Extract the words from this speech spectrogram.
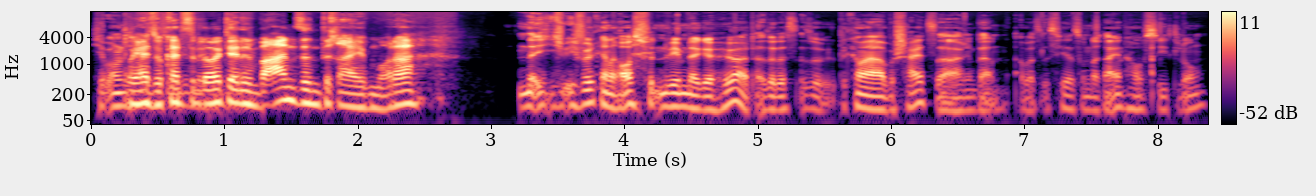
ich auch nicht oh ja, so kannst du Leute in den Wahnsinn treiben, oder? Ich, ich würde gerne rausfinden, wem der gehört. Also das, also da kann man ja Bescheid sagen dann. Aber es ist hier so eine Reihenhaussiedlung.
